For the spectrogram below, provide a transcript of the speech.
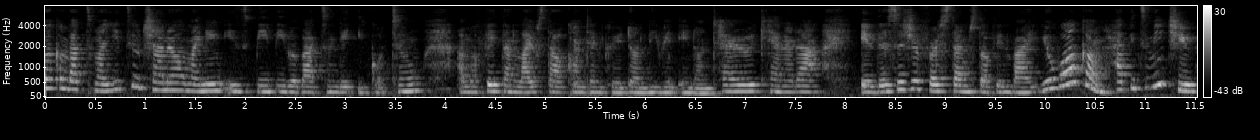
welcome back to my youtube channel. My name is bibi babatunde ikotun i'm a faith and lifestyle content creator living in ontario canada. If this is your first time stopping by you're welcome. Happy to meet you.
